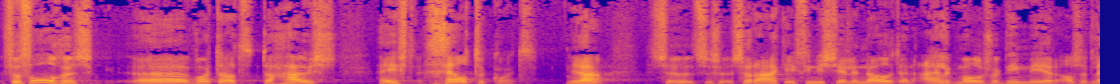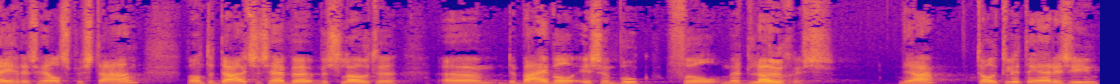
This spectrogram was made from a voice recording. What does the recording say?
Vervolgens uh, wordt dat tehuis heeft geldtekort. Ja? Ze, ze, raken in financiële nood en eigenlijk mogen ze ook niet meer als het leger des hels bestaan. Want de Duitsers hebben besloten, um, de Bijbel is een boek vol met leugens. Ja? Totalitair regime,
